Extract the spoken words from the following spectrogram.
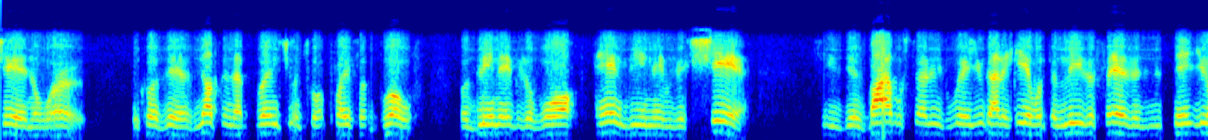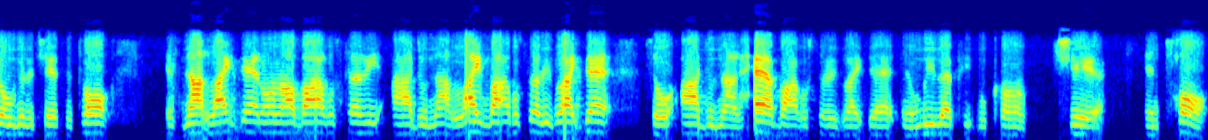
share in the Word. Because there's nothing that brings you into a place of growth but being able to walk and being able to share. See, there's Bible studies where you got to hear what the leader says and then you don't get a chance to talk. It's not like that on our Bible study. I do not like Bible studies like that. So I do not have Bible studies like that, and we let people come share and talk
